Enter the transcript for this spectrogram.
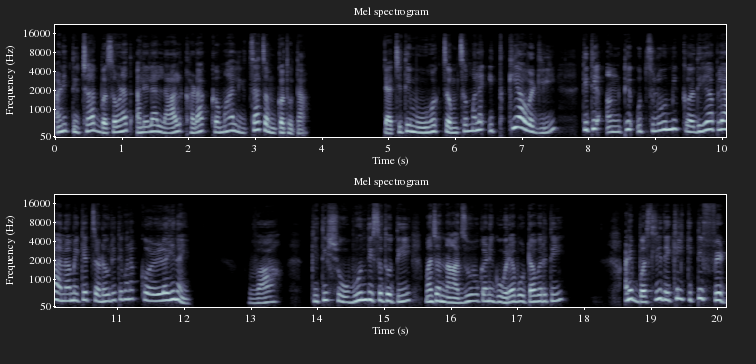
आणि तिच्यात बसवण्यात आलेला लाल खडा कमालीचा चमकत होता. त्याची ती मोहक चमचम मला इतकी आवडली की ती अंगठी उचलून मी कधी आपल्या अनामिकेत चढवली ते मला कळलंही नाही. वा किती शोभून दिसत होती माझ्या नाजूक आणि गोऱ्या बोटावरती. आणि बसली देखील किती फिट.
